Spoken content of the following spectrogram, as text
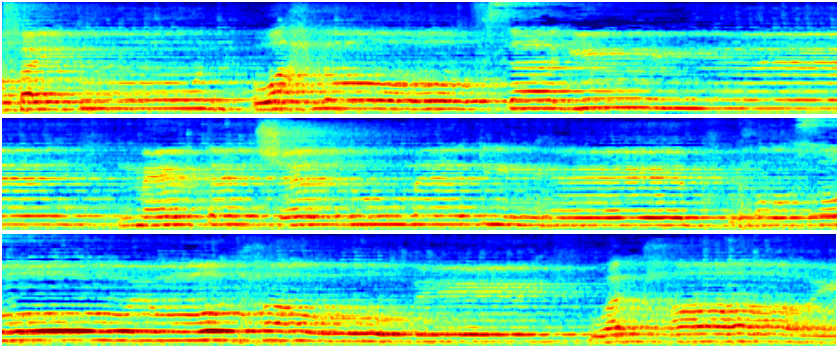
فيكون واحلف سجين ما تشهد وما تهاب الحصول حوبي والحاي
